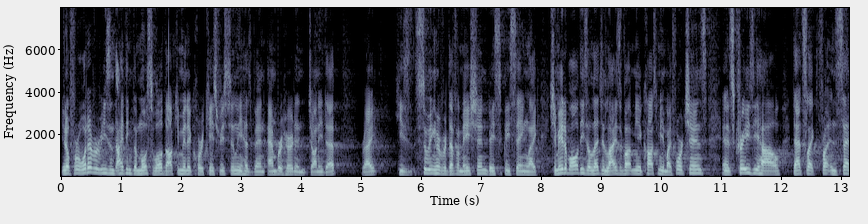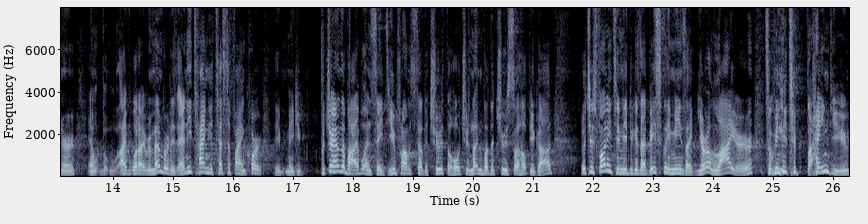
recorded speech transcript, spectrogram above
You know, for whatever reason, I think the most well documented court case recently has been Amber Heard and Johnny Depp, right? He's suing her for defamation, basically saying like she made up all these alleged lies about me. It cost me my fortunes, and it's crazy how that's like front and center. And I, what I remembered is anytime you testify in court, they make you put your hand on the Bible and say, "Do you promise to tell the truth, the whole truth, nothing but the truth, so help you God?" Which is funny to me because that basically means like you're a liar, so we need to bind you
